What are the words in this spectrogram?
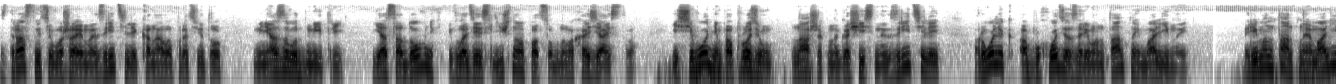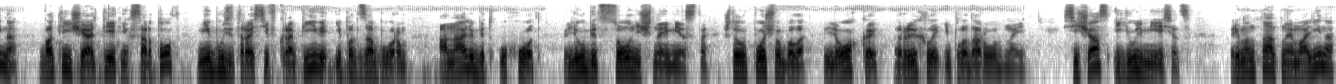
Здравствуйте, уважаемые зрители канала Про Цветок. Меня зовут Дмитрий. Я садовник и владелец личного подсобного хозяйства. И сегодня по просьбам наших многочисленных зрителей ролик об уходе за ремонтантной малиной. Ремонтантная малина, в отличие от летних сортов, не будет расти в крапиве и под забором. Она любит уход, любит солнечное место, чтобы почва была легкой, рыхлой и плодородной. Сейчас июль месяц. Ремонтантная малина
